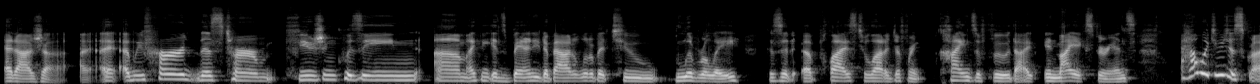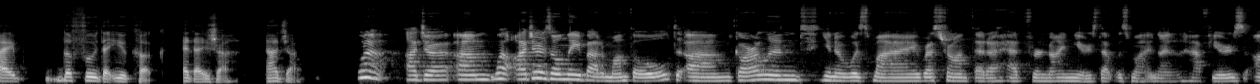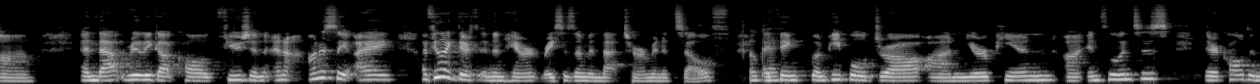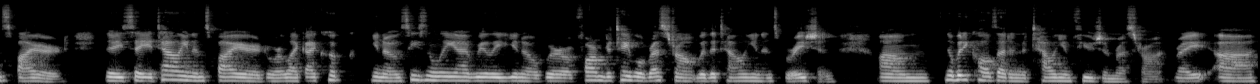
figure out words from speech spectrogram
at Ajja. I, I, we've heard this term fusion cuisine. Um, I think it's bandied about a little bit too liberally because it applies to a lot of different kinds of food. I, in my experience, how would you describe the food that you cook at Ajja? Ajja. Well, Ajja, um, well, Ajja is only about a month old. Um, Garland, you know, was my restaurant that I had for nine years. That was my nine and a half years. Um, and that really got called fusion. And honestly, I, I feel like there's an inherent racism in that term in itself. Okay. I think when people draw on European uh, influences, they're called inspired. They say Italian inspired, or like I cook you know, seasonally, I really, you know, we're a farm to table restaurant with Italian inspiration. Um, nobody calls that an Italian fusion restaurant, right? Uh,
